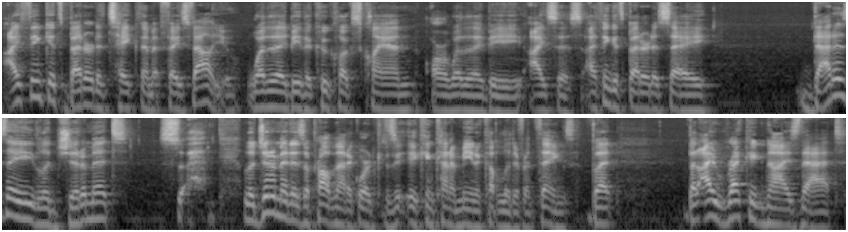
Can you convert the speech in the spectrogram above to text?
I think it's better to take them at face value, whether they be the Ku Klux Klan or whether they be ISIS. I think it's better to say that is a legitimate. legitimate is a problematic word because it, it can kind of mean a couple of different things, but but I recognize that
